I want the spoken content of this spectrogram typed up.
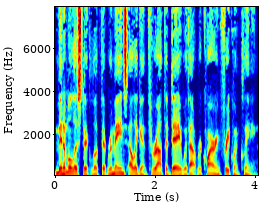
minimalistic look that remains elegant throughout the day without requiring frequent cleaning.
